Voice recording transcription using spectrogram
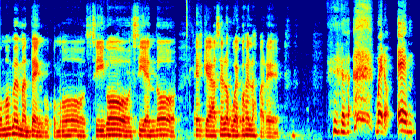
¿Cómo me mantengo? ¿Cómo sigo siendo el que hace los huecos en las paredes? bueno, em,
